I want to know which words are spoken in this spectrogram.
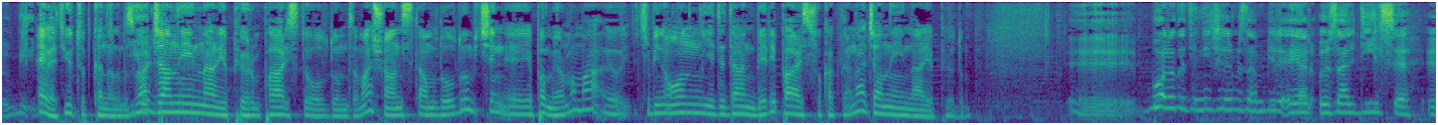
Bir, Evet YouTube kanalımız var. YouTube. Canlı yayınlar yapıyorum Paris'te olduğum zaman. Şu an İstanbul'da olduğum için e, yapamıyorum ama e, 2017'den beri Paris sokaklarına canlı yayınlar yapıyordum. Ee, bu arada dinleyicilerimizden biri eğer özel değilse e,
